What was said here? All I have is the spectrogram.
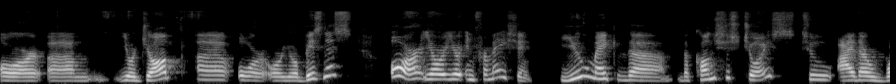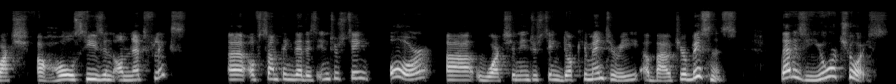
or um, your job uh, or, or your business or your, your information. You make the, the conscious choice to either watch a whole season on Netflix uh, of something that is interesting or uh, watch an interesting documentary about your business. That is your choice.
